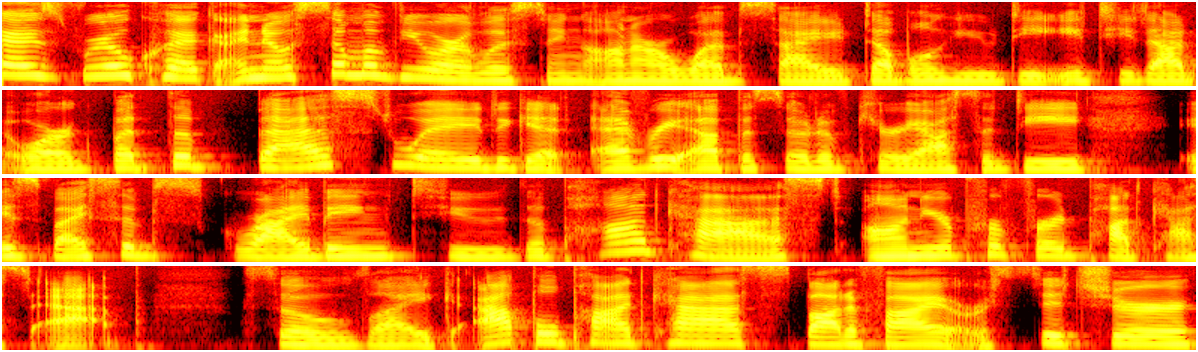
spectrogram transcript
guys, real quick, I know some of you are listening on our website, wdet.org, but the best way to get every episode of Curiosity is by subscribing to the podcast on your preferred podcast app. So, like Apple Podcasts, Spotify, or Stitcher.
